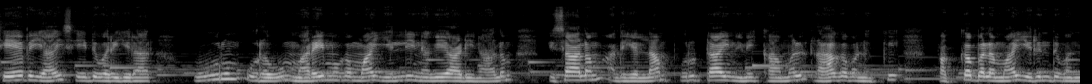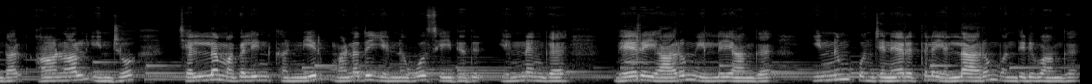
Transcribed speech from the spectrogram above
சேவையாய் செய்து வருகிறார். ஊரும் உறவும் மறைமுகமாய் எள்ளி நகையாடினாலும் விசாலம் அதையெல்லாம் பொருட்டாய் நினைக்காமல் ராகவனுக்கு பக்கபலமாய் இருந்து வந்தாள். ஆனால் இன்றோ செல்ல மகளின் கண்ணீர் மனதை என்னவோ செய்தது. என்னங்க? வேற யாரும் இல்லையாங்க? இன்னும் கொஞ்ச நேரத்தில் எல்லாரும் வந்துடுவாங்க.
